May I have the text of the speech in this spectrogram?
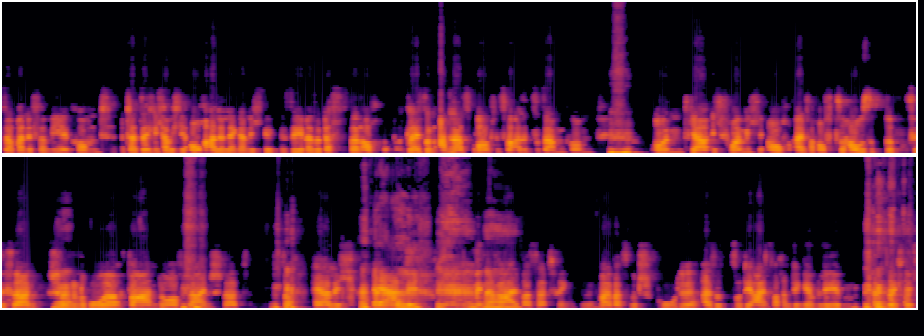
glaube, meine Familie kommt. Tatsächlich habe ich die auch alle länger nicht gesehen. Also, dass es dann auch gleich so einen Anlass braucht, dass wir alle zusammenkommen. Und ja, ich freue mich auch einfach auf zu Hause, muss ich sagen. Schön ja. in Ruhe, Warndorf, Kleinstadt. Ist doch herrlich. Herrlich. Mineralwasser trinken, mal was mit Sprudel. Also so die einfachen Dinge im Leben tatsächlich.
